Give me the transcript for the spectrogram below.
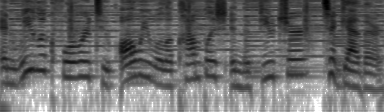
and we look forward to all we will accomplish in the future together.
